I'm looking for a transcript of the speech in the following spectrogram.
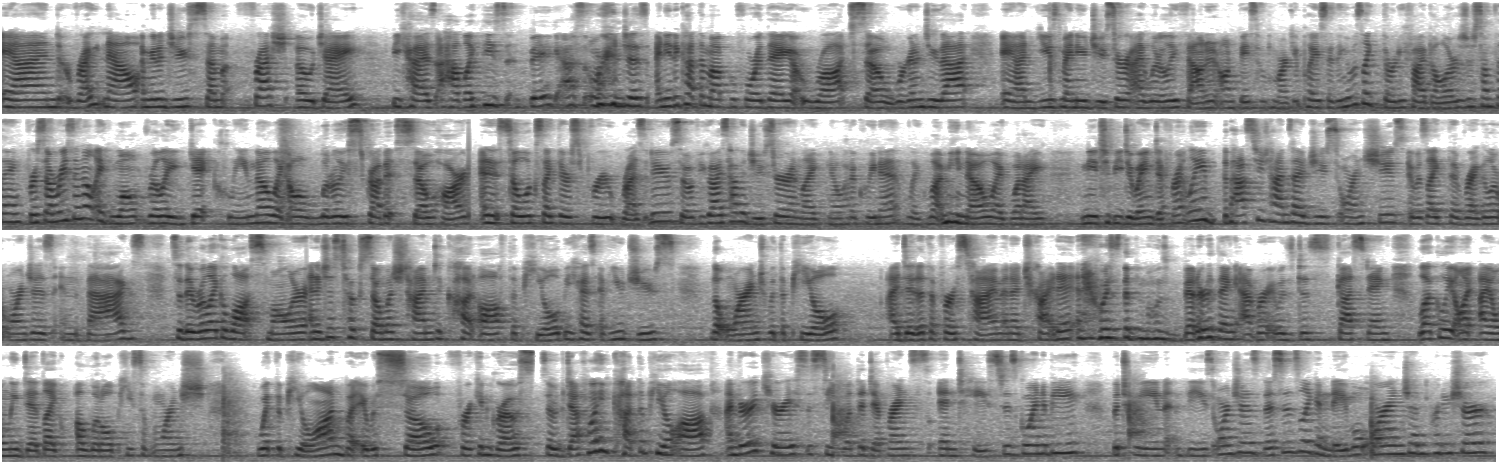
And right now I'm gonna juice some fresh OJ because I have like these big ass oranges. I need to cut them up before they rot. So we're gonna do that and use my new juicer. I literally found it on Facebook Marketplace. I think it was like $35 or something. For some reason it like won't really get clean though. Like I'll literally scrub it so hard and it still looks like there's fruit residue. So if you guys have a juicer and like know how to clean it, like let me know like what I need to be doing differently. The past two times I've juiced orange juice, it was like the regular oranges in the bags. So they were like a lot smaller and it just took so much time to cut off the peel because if you juice the orange with the peel, I did it the first time and I tried it and it was the most bitter thing ever. It was disgusting. Luckily, I only did like a little piece of orange with the peel on, but it was so freaking gross. So definitely cut the peel off. I'm very curious to see what the difference in taste is going to be between these oranges. This is like a navel orange, I'm pretty sure.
